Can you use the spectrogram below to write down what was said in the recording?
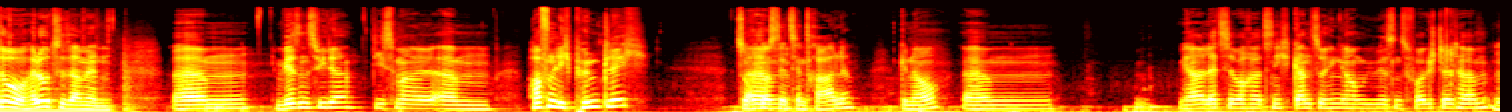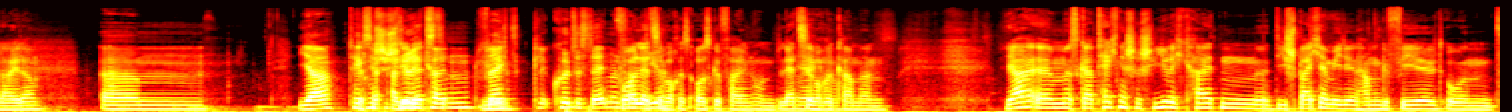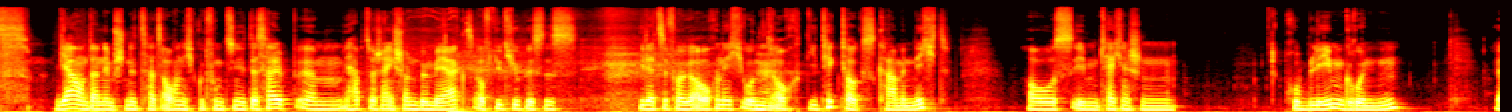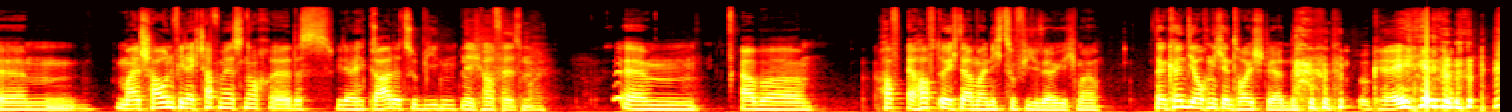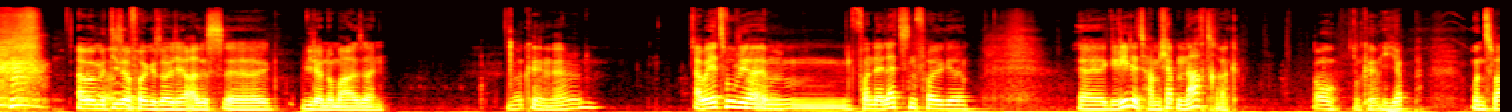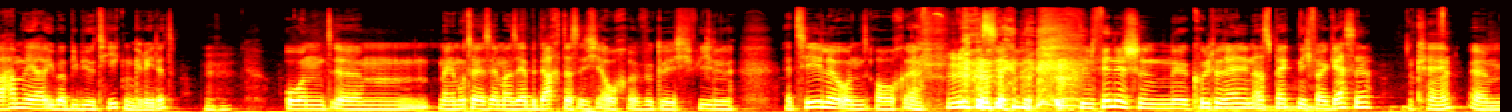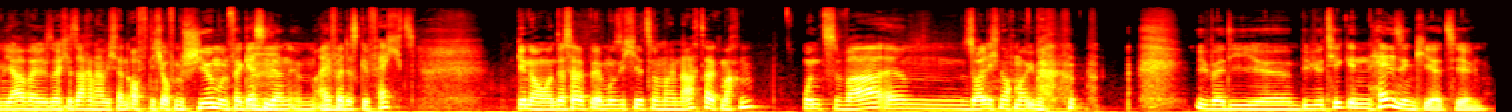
So, hallo zusammen. Ähm, wir sind's wieder. Diesmal ähm, hoffentlich pünktlich. Zurück Ähm, aus der Zentrale. Genau. Ähm, ja, letzte Woche hat's nicht ganz so hingehauen, wie wir es uns vorgestellt haben. Leider. Ähm, ja, technische Das- also Schwierigkeiten. letzte- Vielleicht kl- kurzes Statement Vorletzte von dir. Woche ist ausgefallen und letzte Ja, Woche genau. kam dann. Ja, ähm, es gab technische Schwierigkeiten, die Speichermedien haben gefehlt und ja, und dann im Schnitt hat es auch nicht gut funktioniert. Deshalb, ähm, ihr habt es wahrscheinlich schon bemerkt, auf YouTube ist es die letzte Folge auch nicht und Ja. auch die TikToks kamen nicht aus eben technischen Problemgründen. Ähm, mal schauen, vielleicht schaffen wir es noch, äh, das wieder gerade zu biegen. Ich hoffe es mal. Ähm, aber hoff, erhofft euch da mal nicht zu viel, sage ich mal. Dann könnt ihr auch nicht enttäuscht werden. Okay. aber mit dieser Folge sollte ja alles äh, wieder normal sein. okay, dann- Aber jetzt, wo wir ähm, von der letzten Folge äh, geredet haben, ich habe einen Nachtrag. Oh, okay. Yep. Und zwar haben wir ja über Bibliotheken geredet. Mhm. Und ähm, meine Mutter ist ja immer sehr bedacht, dass ich auch wirklich viel erzähle und auch äh, den finnischen äh, kulturellen Aspekt nicht vergesse. Okay. Ähm, ja, weil solche Sachen habe ich dann oft nicht auf dem Schirm und vergesse Mhm. sie dann im Eifer Mhm. des Gefechts. Genau, und deshalb äh, muss ich jetzt nochmal einen Nachtrag machen. Und zwar ähm, soll ich nochmal über, über die äh, Bibliothek in Helsinki erzählen.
